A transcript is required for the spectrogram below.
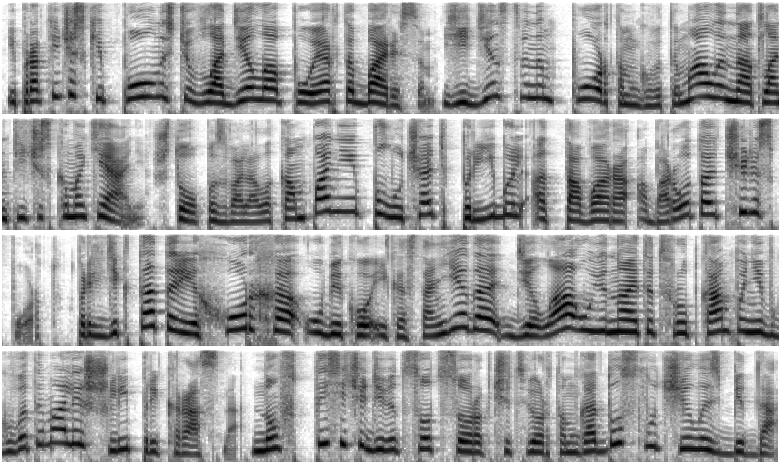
и практически полностью владела Пуэрто-Барисом, единственным портом Гватемалы на Атлантическом океане, что позволяло компании получать прибыль от товарооборота через порт. При диктаторе Хорха, Убико и Кастаньеда дела у United Fruit Company в Гватемале шли прекрасно. Но в 1944 году случилась беда.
